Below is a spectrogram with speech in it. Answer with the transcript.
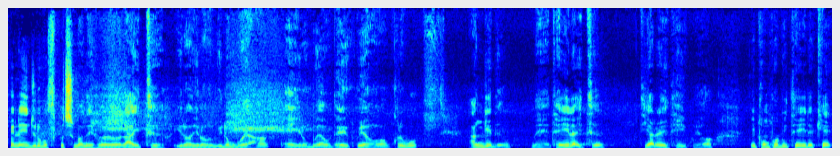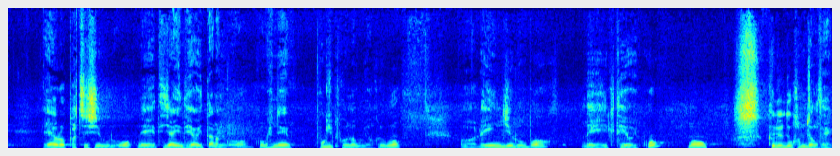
레인지로버 스포츠만의 그 라이트, 이런, 이런, 이런 모양, 예, 이런 모양으로 되어 있고요. 그리고 안개등, 네, 데일라이트, DRL이 되어 있고요. 이 범퍼 밑에 이렇게 에어로 파츠식으로 네, 디자인 되어 있다는 거, 그거 굉장히 보기 편하고요. 그리고 어, 레인지 로버, 네, 이렇게 되어 있고, 뭐, 그릴도 검정색.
